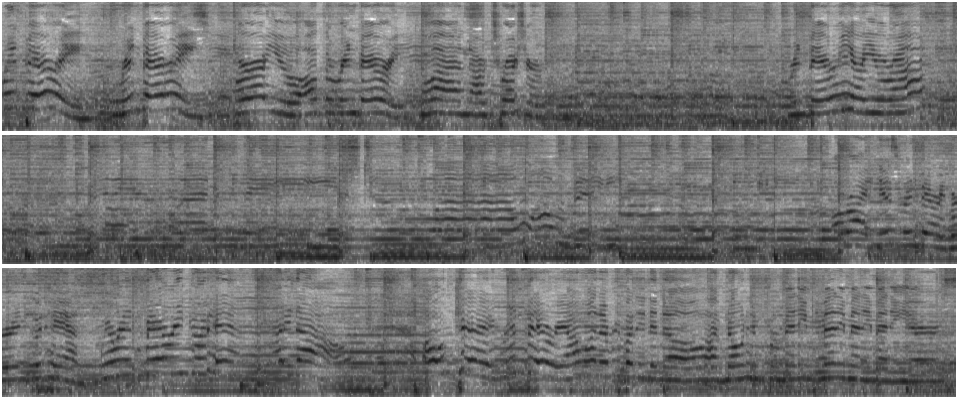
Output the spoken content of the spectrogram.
Rynn Berry. Rynn Berry, where are you? Author Rynn Berry. Come on, our treasure. Rynn Berry, are you around? All right, here's Rynn Berry. We're in good hands. We're in very good hands right now. Okay, Rynn Berry, I want everybody to know I've known him for many, many, many, many years.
